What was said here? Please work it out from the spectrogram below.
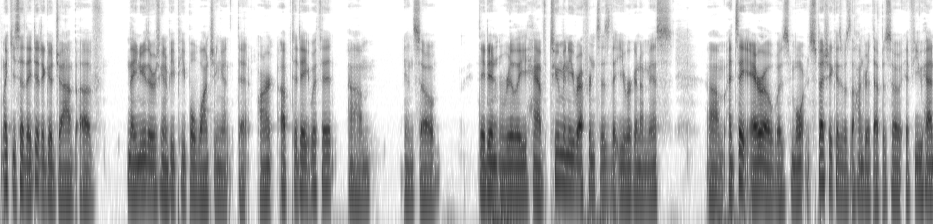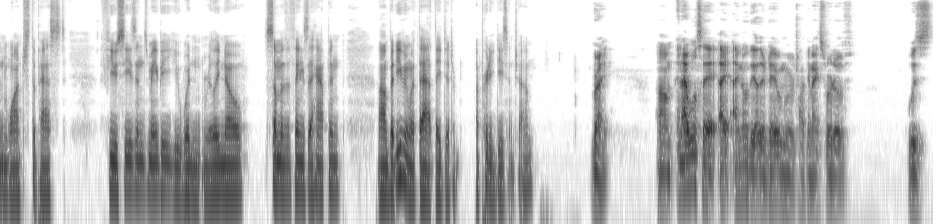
like you said they did a good job of they knew there was going to be people watching it that aren't up to date with it. Um, and so they didn't really have too many references that you were going to miss. Um, I'd say Arrow was more, especially because it was the 100th episode. If you hadn't watched the past few seasons, maybe you wouldn't really know some of the things that happened. Um, but even with that, they did a, a pretty decent job. Right. Um, and I will say, I, I know the other day when we were talking, I sort of was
